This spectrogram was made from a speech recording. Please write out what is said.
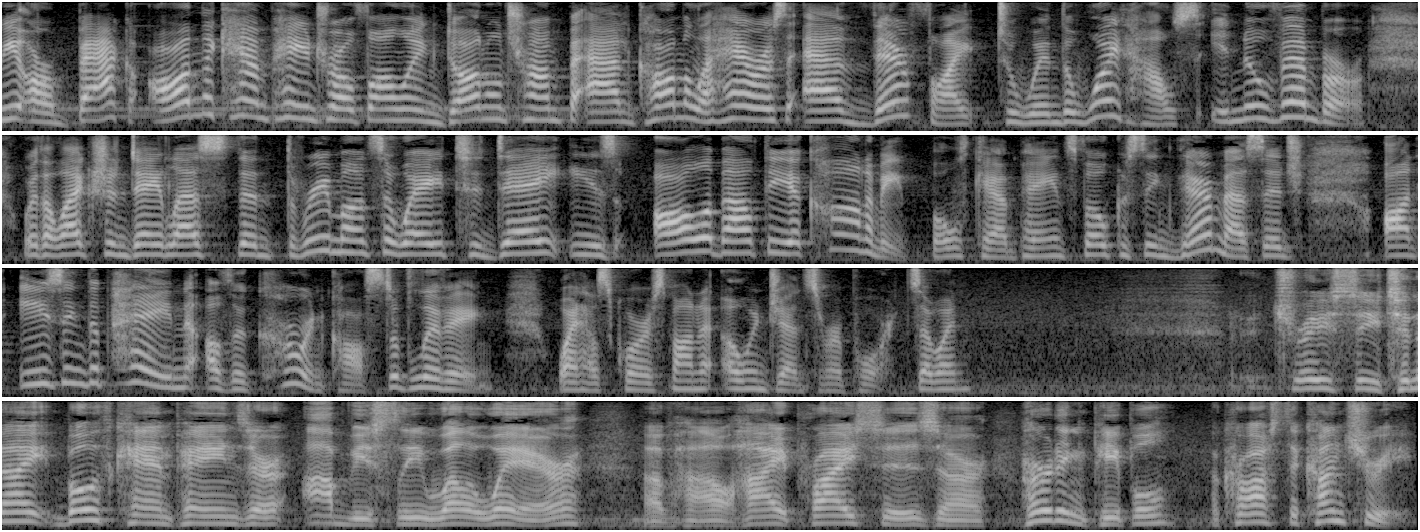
We are back on the campaign trail following Donald Trump and Kamala Harris and their fight to win the White House in November. With Election Day less than three months away, today is all about the economy. Both campaigns focusing their message on easing the pain of the current cost of living. White House correspondent Owen Jensen reports. Owen. Tracy, tonight both campaigns are obviously well aware of how high prices are hurting people across the country.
